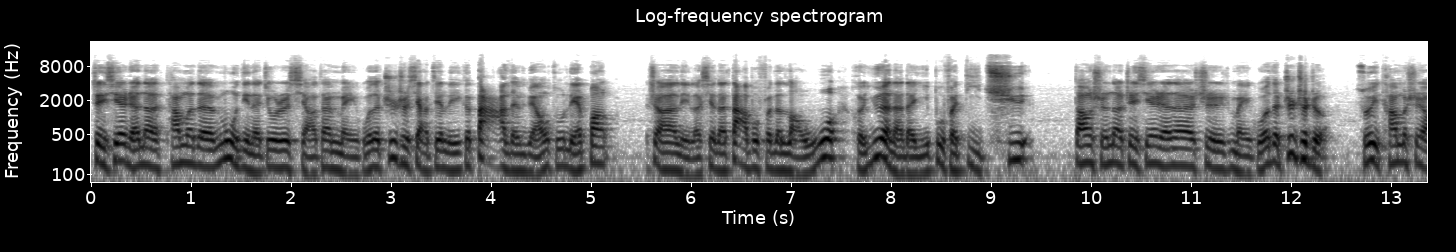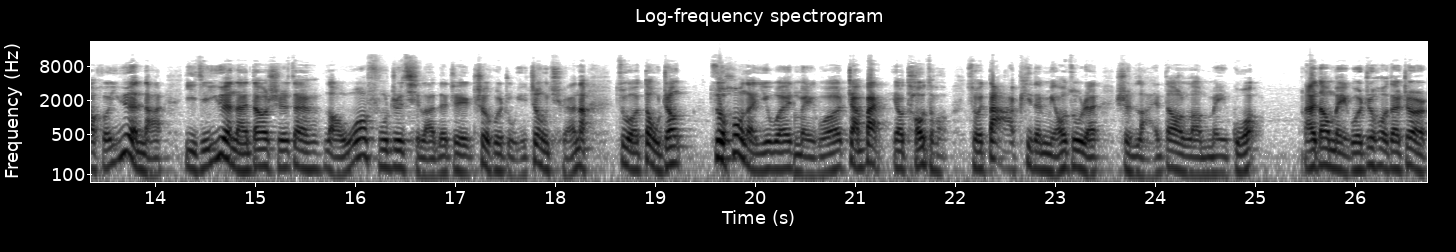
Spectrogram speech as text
这些人呢，他们的目的呢，就是想在美国的支持下建立一个大的苗族联邦，占领了现在大部分的老挝和越南的一部分地区。当时呢，这些人呢是美国的支持者，所以他们是要和越南以及越南当时在老挝扶植起来的这社会主义政权呢做斗争。最后呢，因为美国战败要逃走，所以大批的苗族人是来到了美国。来到美国之后，在这儿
